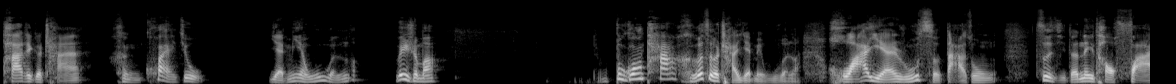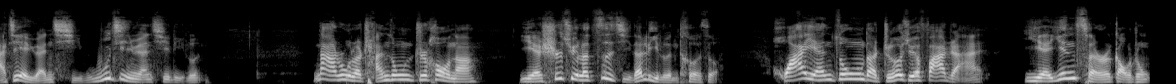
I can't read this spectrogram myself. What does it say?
他这个禅很快就湮灭无闻了。为什么？不光他菏泽禅也没无闻了，华严如此大宗，自己的那套法界缘起、无尽缘起理论，纳入了禅宗之后呢，也失去了自己的理论特色。华严宗的哲学发展也因此而告终。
